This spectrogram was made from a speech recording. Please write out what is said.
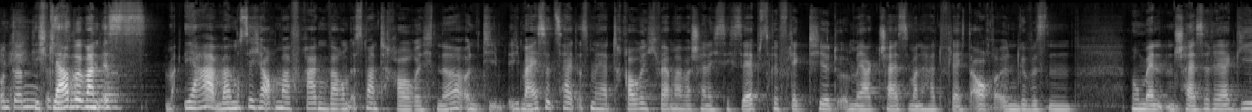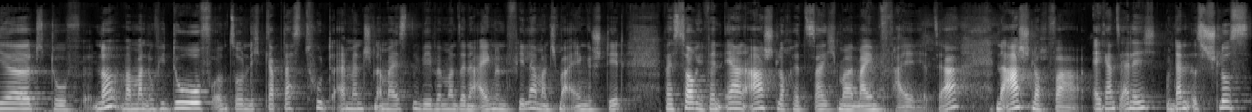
Und dann ich glaube, man ist ja, man muss sich auch immer fragen, warum ist man traurig, ne? Und die, die meiste Zeit ist man ja traurig, weil man wahrscheinlich sich selbst reflektiert und merkt, scheiße, man hat vielleicht auch in gewissen Momenten scheiße reagiert, doof, ne? War man irgendwie doof und so. Und ich glaube, das tut einem Menschen am meisten weh, wenn man seine eigenen Fehler manchmal eingesteht. Weil, sorry, wenn er ein Arschloch jetzt, sag ich mal, in meinem Fall jetzt, ja, ein Arschloch war, ey, ganz ehrlich, und dann ist Schluss,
